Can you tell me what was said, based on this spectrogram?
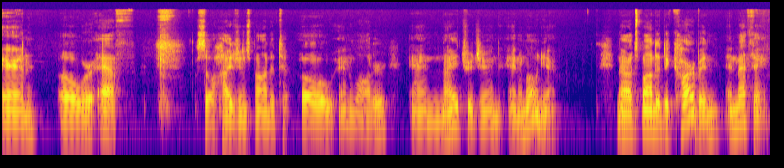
N, O, or F. So hydrogen's bonded to O in water and nitrogen and ammonia. Now it's bonded to carbon and methane,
